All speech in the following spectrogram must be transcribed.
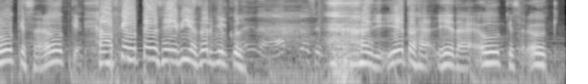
ओके सर ओके आपके होते हैं सेफ़ ही है सर बिल्कुल। हाँ। जी ये तो है ये तो है। ओके सर ओके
